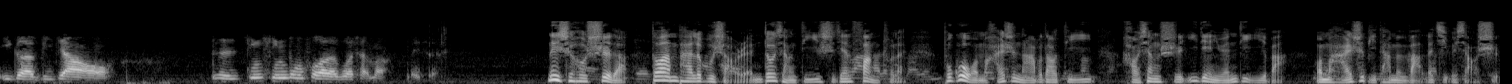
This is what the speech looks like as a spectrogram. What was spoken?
一个比较就是惊心动魄的过程嘛，那次。那时候是的，都安排了不少人，都想第一时间放出来。不过我们还是拿不到第一，好像是伊甸园第一吧。我们还是比他们晚了几个小时。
